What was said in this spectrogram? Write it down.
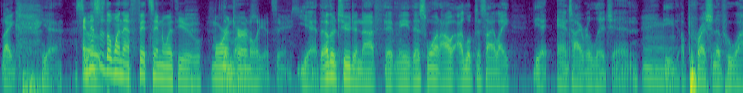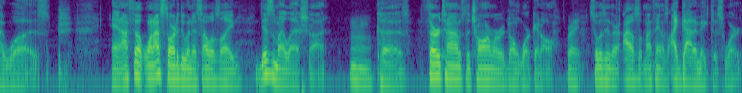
Like, yeah. and this is the one that fits in with you more internally, it seems. yeah. The other two did not fit me. This one, I, I looked inside like the anti-religion, mm-hmm. the oppression of who I was, and I felt when I started doing this, I was like, this is my last shot mm-hmm. because third time's the charm or don't work at all. Right. So it was either I also my thing was I gotta make this work.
